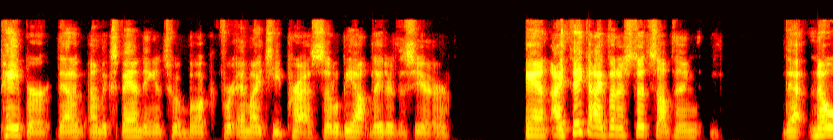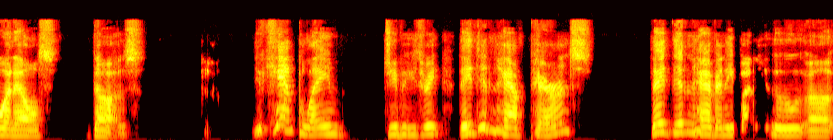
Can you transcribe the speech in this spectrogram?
paper that I'm, I'm expanding into a book for MIT Press. It'll be out later this year. And I think I've understood something that no one else does. You can't blame GPT-3. They didn't have parents. They didn't have anybody who uh,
